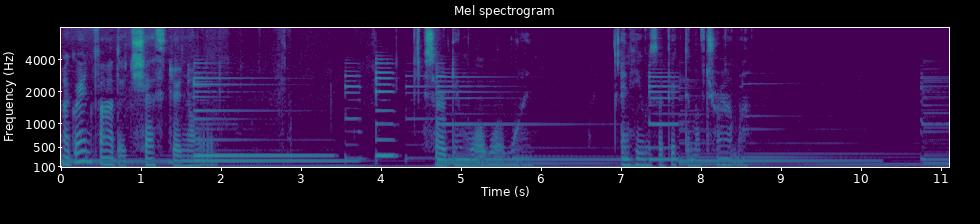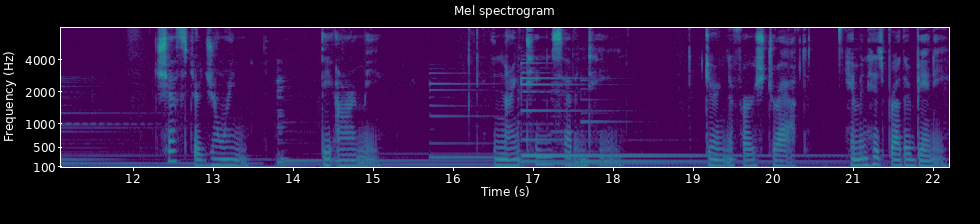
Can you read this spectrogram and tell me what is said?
My grandfather, Chester Knoll, served in World War One, and he was a victim of trauma. Chester joined the Army in 1917 during the first draft. Him and his brother Benny,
